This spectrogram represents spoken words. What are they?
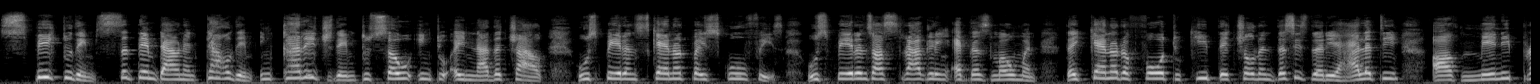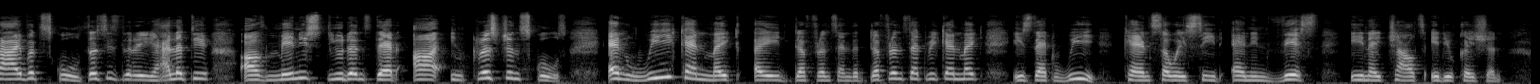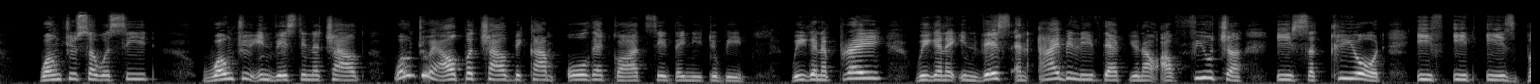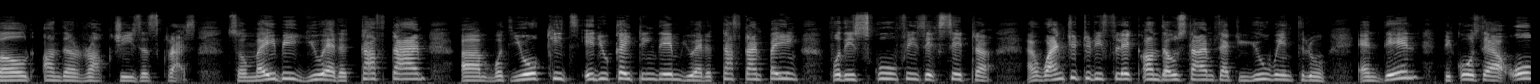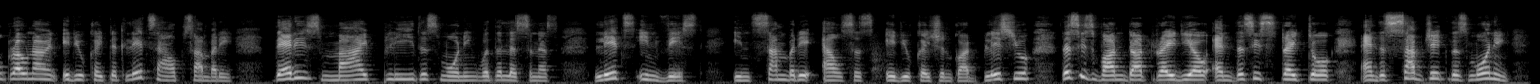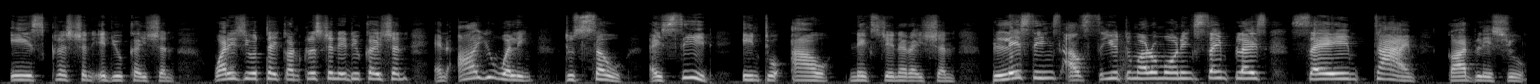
Speak to them, sit them down and tell them, encourage them to sow into another child whose parents cannot pay school fees, whose parents are struggling at this moment. They cannot afford to keep their children. This is the reality of many private schools. This is the reality of many students that are in Christian schools. And we can make a difference. And the difference that we can make is that we can sow a seed and invest in a child's education. Won't you sow a seed? Won't you invest in a child? Won't you help a child become all that God said they need to be? We're going to pray. We're going to invest. And I believe that, you know, our future is secured if it is built on the rock, Jesus Christ. So maybe you had a tough time um, with your kids, educating them. You had a tough time paying for their school fees, etc. I want you to reflect on those times that you went through. And then, because they are all grown now and educated, let's help somebody. That is my plea this morning with the listeners. Let's invest in somebody else's education. God bless you. This is Von Dot Radio and this is Straight Talk. And the subject this morning is Christian education. What is your take on Christian education? And are you willing to sow a seed into our next generation? Blessings. I'll see you tomorrow morning, same place, same time. God bless you.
